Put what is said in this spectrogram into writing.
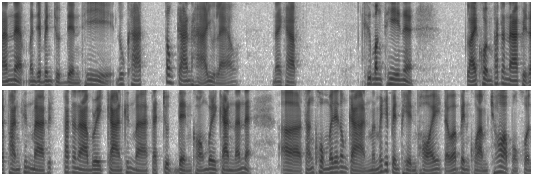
นั้นเนี่ยมันจะเป็นจุดเด่นที่ลูกค้าต้องการหาอยู่แล้วนะครับ คือบางทีเนี่ย หลายคนพัฒนาผลิตภัณฑ์ขึ้นมาพัฒนาบริการขึ้นมา แต่จุดเด่นของบริการนั้นเนี่ยสังคมไม่ได้ต้องการ มันไม่ใช่เป็นเพนพอยต์แต่ว่าเป็นความชอบของคน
